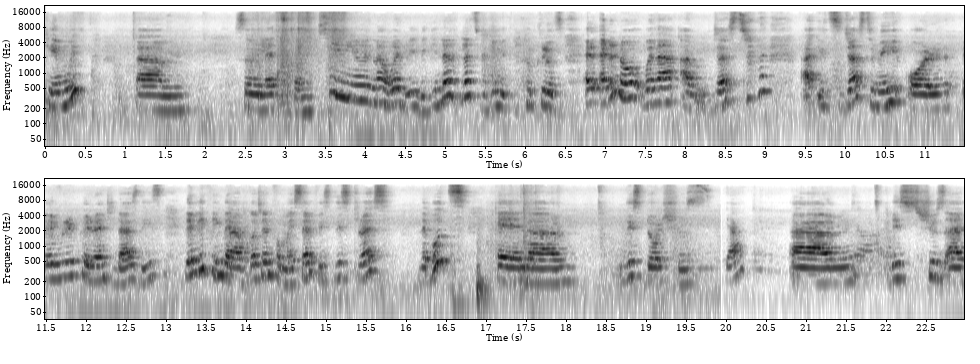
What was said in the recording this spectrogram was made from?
came with. Um, so let's continue. Now where do we begin? Let's begin with clothes. I, I don't know whether i'm just uh, it's just me or every parent does this. The only thing that i've gotten for myself is this dress the boots and um, these doll shoes. Yeah. Um, these shoes are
